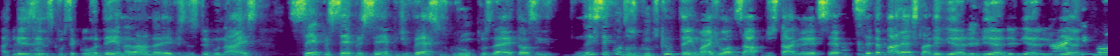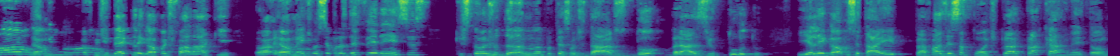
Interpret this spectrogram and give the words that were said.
aqueles livros que você coordena na, na revista dos tribunais, sempre, sempre, sempre, diversos grupos, né? Então, assim, nem sei quantos grupos que eu tenho, mais de WhatsApp, de Instagram, etc. Sempre aparece lá, Viviane, Viviane, Viviane, Viviane. Ah, que bom, então, que bom. é um feedback legal para te falar que realmente você é uma das referências que estão ajudando na proteção de dados do Brasil todo. E é legal você estar tá aí para fazer essa ponte para cá, né? Então,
